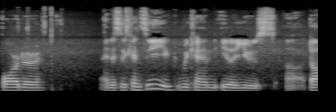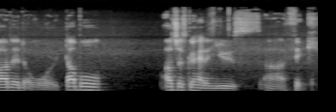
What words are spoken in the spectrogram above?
border and as you can see we can either use uh, dotted or double I'll just go ahead and use uh, thick.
